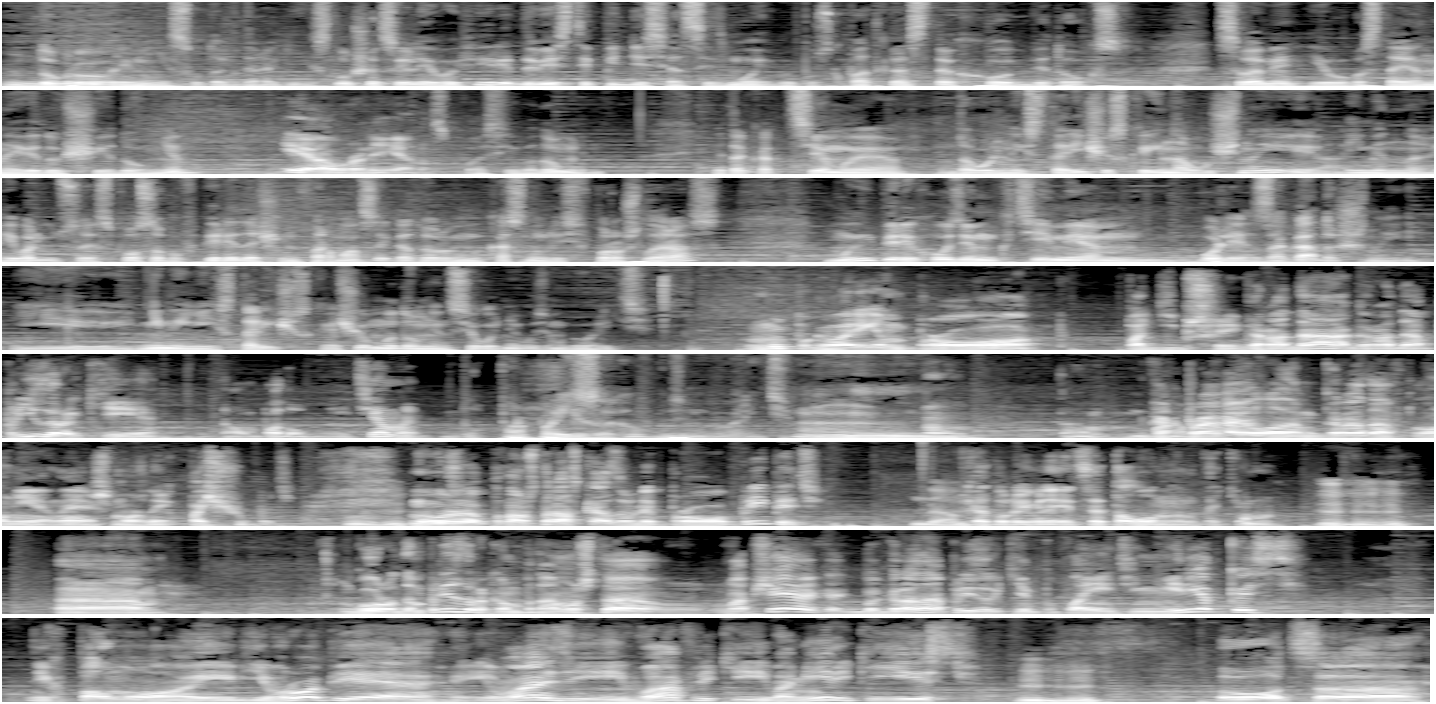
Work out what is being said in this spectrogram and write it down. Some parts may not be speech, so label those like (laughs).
Доброго времени суток, дорогие слушатели! В эфире 257 выпуск подкаста Хобби Токс. С вами его постоянные ведущие Домнин и Ауралиен. Спасибо, Домнин. Итак, от темы довольно исторической и научной, а именно эволюция способов передачи информации, которую мы коснулись в прошлый раз, мы переходим к теме более загадочной и не менее исторической. О чем мы, Домнин, сегодня будем говорить? Мы поговорим про погибшие города, города-призраки тому подобные темы. Да, про призраков будем говорить. Ну, там, как правило, там города вполне, знаешь, можно их пощупать. Угу. Мы уже, потому что рассказывали про Припять, да. который является эталонным таким угу. э, городом-призраком, потому что вообще, как бы, города-призраки по планете не редкость. Их полно и в Европе, и в Азии, и в Африке, и в Америке есть. Угу. Вот. Э,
